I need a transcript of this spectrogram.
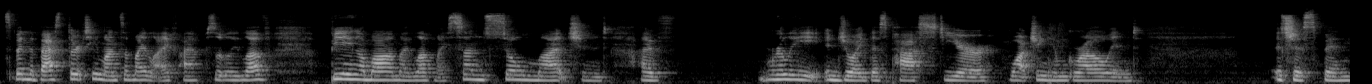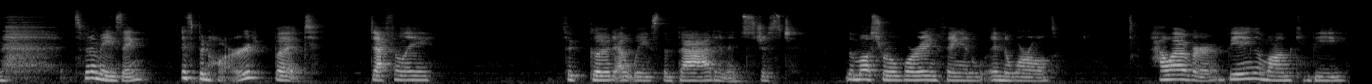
It's been the best 13 months of my life. I absolutely love being a mom. I love my son so much and I've really enjoyed this past year watching him grow and it's just been it's been amazing. It's been hard, but definitely the good outweighs the bad and it's just the most rewarding thing in, in the world. However, being a mom can be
